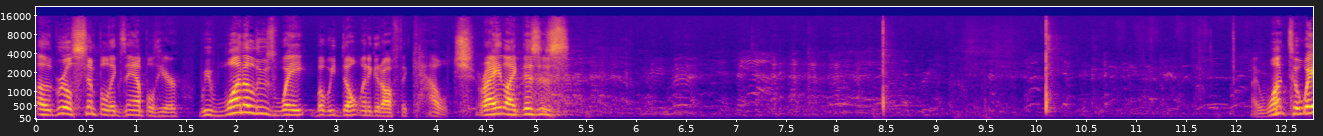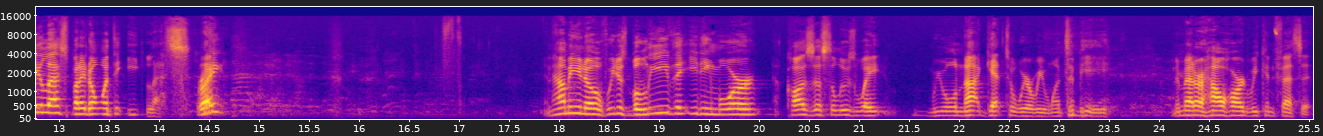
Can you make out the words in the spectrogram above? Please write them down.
a, a real simple example here. We want to lose weight, but we don't want to get off the couch, right? Like this is. I want to weigh less, but I don't want to eat less, right? And how many you know if we just believe that eating more causes us to lose weight, we will not get to where we want to be, no matter how hard we confess it?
